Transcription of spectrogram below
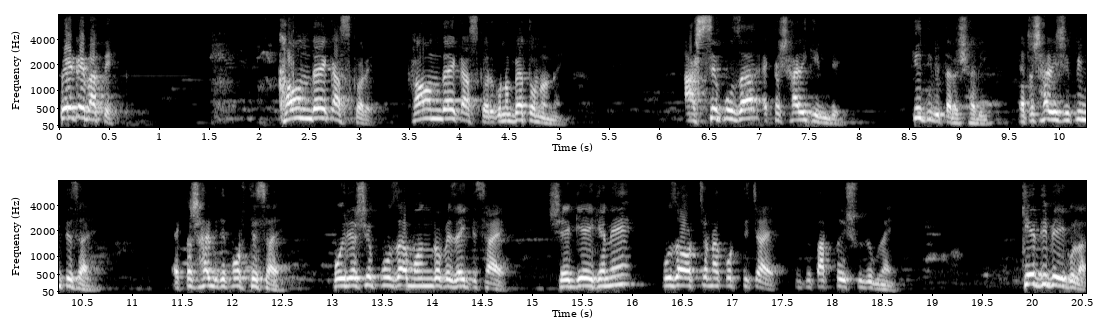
পেটে বাতে খাওয়ন দেয় কাজ করে খাওয়ন দেয় কাজ করে, কোনো বেতনও নাই। আসছে পূজা, একটা শাড়ি কিনবে। কে দিবে তার শাড়ি? একটা শাড়ি সে কিনতে চায়। একটা শাড়িতে পড়তে চায়, পইরে সে পূজা মণ্ডপে যাইতে চায়। সে গিয়ে এখানে পূজা অর্চনা করতে চায়, কিন্তু তার তো এই সুযোগ নাই। কে দিবে এগুলা?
